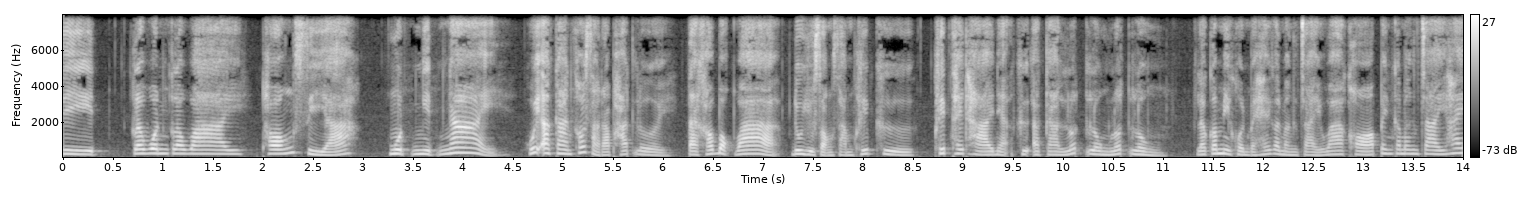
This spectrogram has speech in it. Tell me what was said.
ดีด กระวนกระวาย ท้องเสีย หงุดหงิดง่ายหุยอาการเขาสารพัดเลย แต่เขาบอกว่าดูอยู่สองสามคลิปคือ คลิปท้ายๆเนี่ยคืออาการลดลงลดลง แล้วก็มีคนไปให้กำลังใจว่าขอเป็นกำลังใจให้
